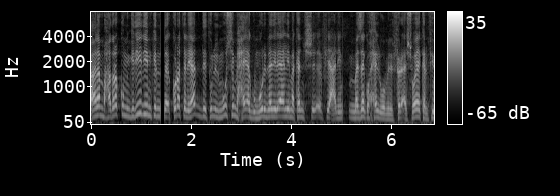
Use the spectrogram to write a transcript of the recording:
أهلا بحضراتكم من جديد. يمكن كرة اليد طول الموسم الحقيقة جمهور النادي الأهلي ما كانش في يعني مزاجه حلو من الفرقة شوية. كان في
